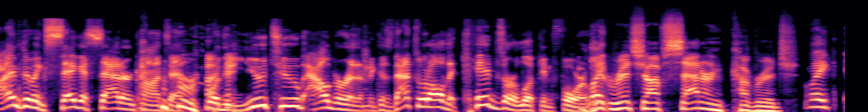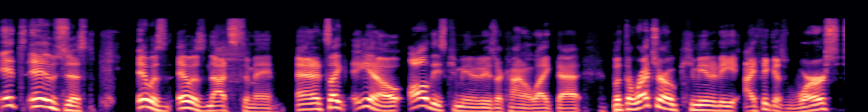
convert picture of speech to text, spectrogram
I'm doing Sega Saturn content for the YouTube algorithm because that's what all the kids are looking for. Like Get rich off Saturn coverage. like it's it was just it was it was nuts to me and it's like you know all these communities are kind of like that but the retro community i think is worse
